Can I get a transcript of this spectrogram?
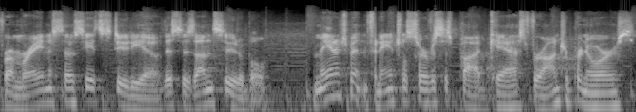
From Rea and Associates Studio, this is Unsuitable, management and financial services podcast for entrepreneurs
